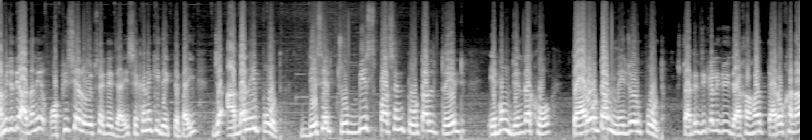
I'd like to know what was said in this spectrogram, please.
আমি যদি আদানির অফিসিয়াল ওয়েবসাইটে যাই, সেখানে কি দেখতে পাই যে আদানি পোর্ট দেশের চব্বিশ পার্সেন্ট টোটাল ট্রেড এবং জেনে রাখো, তেরোটা মেজর পোর্ট স্ট্র্যাটেজিক্যালি যদি দেখা হয়, তেরোখানা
